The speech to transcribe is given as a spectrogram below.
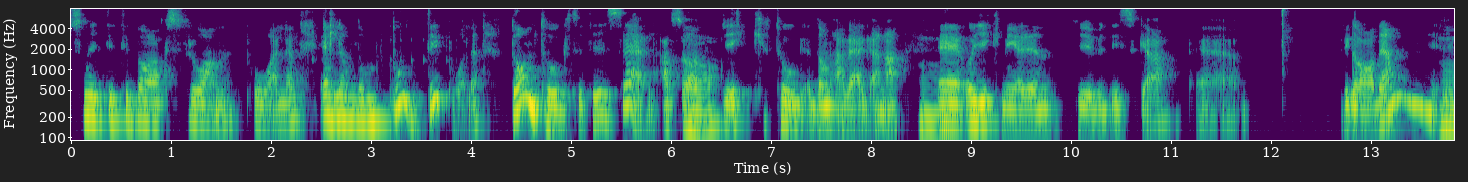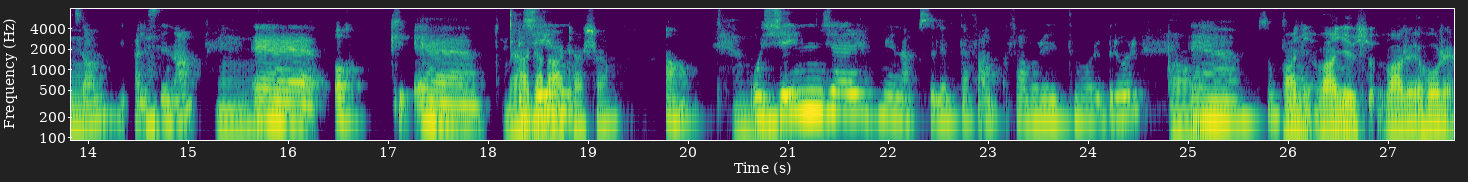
smitit tillbaks från Polen, eller om de bodde i Polen. De tog sig till Israel, alltså Ja. gick, tog de här vägarna mm. eh, och gick med i den judiska eh, brigaden liksom, i Palestina. Mm. Eh, och eh, Med Haganah Jim- kanske? ja, Mm. och Ginger, min absoluta fa- favoritmorbror. Ja. Eh, som Var, var ljus, var rödhårig?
